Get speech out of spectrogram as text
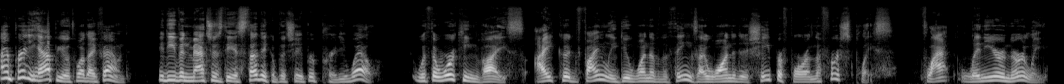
I'm pretty happy with what I found. It even matches the aesthetic of the shaper pretty well. With the working vise, I could finally do one of the things I wanted a shaper for in the first place. Flat, linear knurling.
